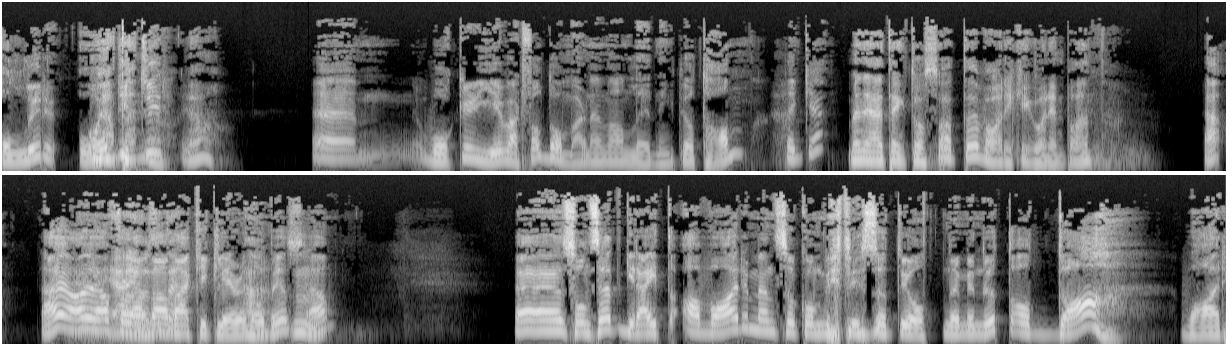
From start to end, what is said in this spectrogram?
holder og oh, ja, dytter. ja. Ehm, Walker gir i hvert fall dommeren en anledning til å ta den, tenker jeg. Men jeg tenkte også at det var ikke går inn på den. Ja, ja, ja, for Jeg- jeg han, han er ikke clear and Ja, obvious. mm. Ja. Eh, sånn sett greit av VAR, men så kom vi til 78. minutt, og da, VAR,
